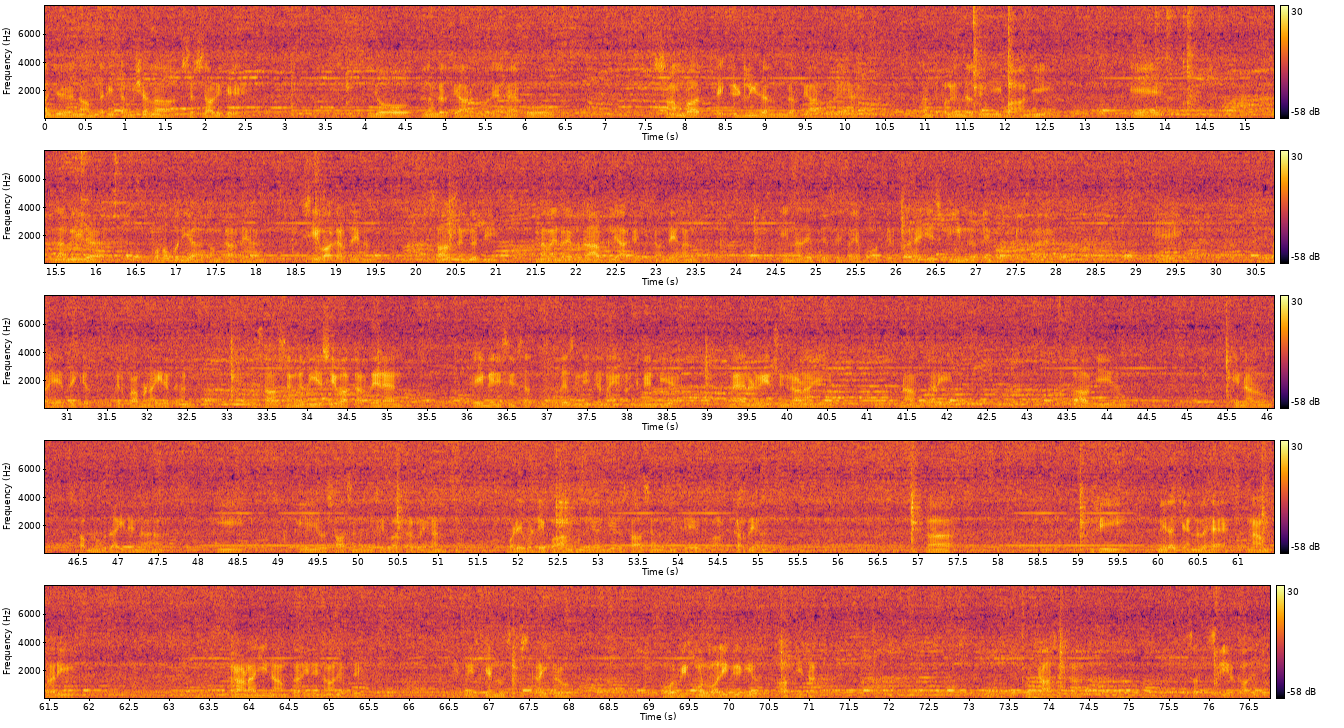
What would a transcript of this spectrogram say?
ਅੱਜ ਨਾਮਤਰੀ ਧਰਮਸ਼ਾਲਾ ਸਿਰਸਾ ਵਿਖੇ ਜੋ ਲੰਗਰ ਤਿਆਰ ਹੋ ਰਿਹਾ ਹੈ, ਉਹ ਸਾਂਬਰ ਤੇ ਇਡਲੀ ਦਾ ਲੰਗਰ ਤਿਆਰ ਹੋ ਰਿਹਾ ਹੈ। ਸੰਤ ਕੁਲਵਿੰਦਰ ਸਿੰਘ ਜੀ ਬਾਣ ਜੀ, ਇਹ ਲੰਗਰੀ ਦਾ ਬਹੁਤ ਵਧੀਆ ਕੰਮ ਕਰਦੇ ਹਨ, ਸੇਵਾ ਕਰਦੇ ਹਨ। ਸਾਧ ਸੰਗਤ ਦੀ ਨਵੇਂ ਨਵੇਂ ਪਦਾਰਥ ਲਿਆ ਕੇ ਸਿਖਾਉਂਦੇ ਹਨ। ਇਹਨਾਂ ਦੇ ਉੱਤੇ ਸੇ ਬਹੁਤ ਕਿਰਪਾ ਹੈ, ਇਸ ਟੀਮ ਦੇ ਉੱਤੇ ਬਹੁਤ ਕਿਰਪਾ ਹੈ। ਸੱਚੇ ਪਾਏ ਇਦਾਂ ਹੀ ਕਿਰਪ- ਕਿਰਪਾ ਬਣਾਈ ਰੱਖਣ ਤੇ ਸਾਧ ਸੰਗਤ ਦੀ ਇਹ ਸੇਵਾ ਕਰਦੇ ਰਹਿਣ। ਇਹ ਮੇਰੀ ਸ੍ਰੀ ਸਤਿਗੁਰੂ ਉਦੈ ਸਿੰਘ ਦੀ ਚਰਨਾਂ ਅਰਜ਼ ਬੇਨਤੀ ਹੈ। ਮੈਂ ਰਣਵੀਰ ਸਿੰਘ ਰਾਣਾ ਜੀ ਨਾਮਕਾਰੀ ਸਾਹਿਬ ਜੀ ਨੂੰ, ਇਹਨਾਂ ਨੂੰ ਸਭ ਨੂੰ ਵਧਾਈ ਦਿੰਦਾ ਹਾਂ ਕਿ ਇਹ ਜੋ ਸਾਧ ਸੰਗਤ ਦੀ ਸੇਵਾ ਕਰ ਰਹੇ ਹਨ, ਬੜੇ ਵੱਡੇ ਭਾਗ ਹੁੰਦੇ ਹਨ ਜਿਹੜੇ ਸਾਧ ਸੰਗਤ ਦੀ ਸੇਵਾ ਕਰਦੇ ਹਨ। ਤਾਂ ਤੁਸੀਂ ਮੇਰਾ ਚੈਨਲ ਹੈ ਨਾਮਧਾਰੀ ਰਾਣਾ ਜੀ ਨਾਮਧਾਰੀ ਦੇ ਨਾਂ ਦੇ ਉੱਤੇ। ਤੇ ਚੈਨਲ ਨੂੰ ਸਬਸਕ੍ਰਾਈਬ ਕਰੋ। ਹੋਰ ਵੀ ਆਉਣ ਵਾਲੀ ਵੀਡੀਓਜ਼ ਆਪ ਜੀ ਤੱਕ ਪਹੁੰਚਾ ਸਕਾਂ। ਸਤਿ ਸ੍ਰੀ ਅਕਾਲ ਜੀ।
